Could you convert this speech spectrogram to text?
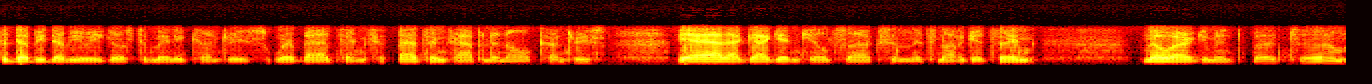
the WWE goes to many countries where bad things bad things happen in all countries. Yeah, that guy getting killed sucks, and it's not a good thing. No argument, but um,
